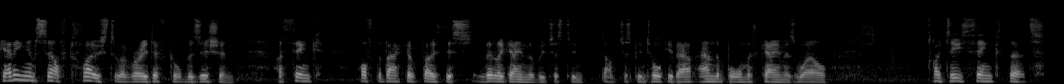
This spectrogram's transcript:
getting himself close to a very difficult position. I think off the back of both this Villa game that we've just been, I've just been talking about and the Bournemouth game as well, I do think that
